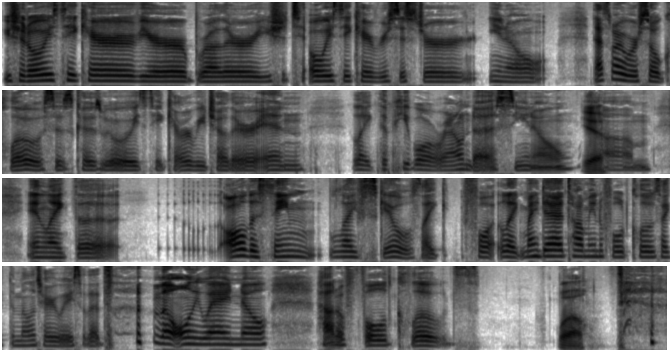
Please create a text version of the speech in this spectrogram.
you should always take care of your brother. You should t- always take care of your sister. You know, that's why we're so close is because we always take care of each other and like the people around us. You know, Yeah, um, and like the all the same life skills. Like, fo- like my dad taught me to fold clothes like the military way, so that's the only way I know how to fold clothes. well,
